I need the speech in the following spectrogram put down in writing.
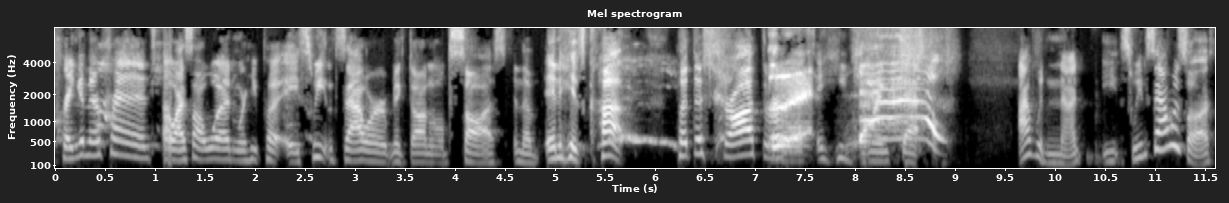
pranking their friends. Oh, I saw one where he put a sweet and sour McDonald's sauce in the in his cup, put the straw through it, and he drank that. I would not eat sweet and sour sauce.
